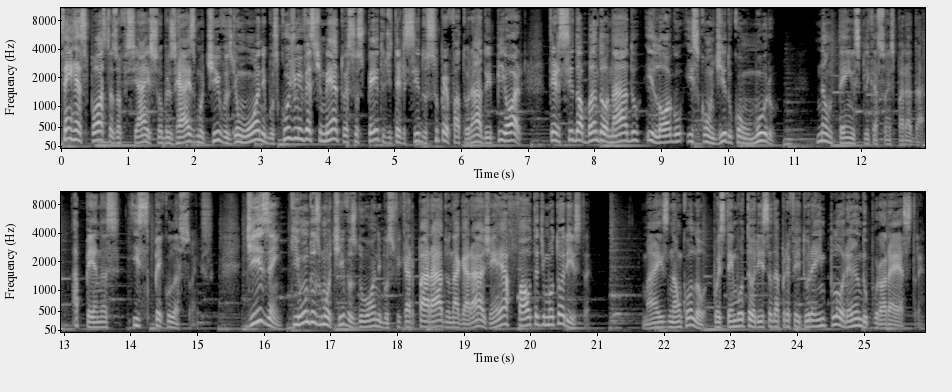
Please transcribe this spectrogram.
Sem respostas oficiais sobre os reais motivos de um ônibus cujo investimento é suspeito de ter sido superfaturado e, pior, ter sido abandonado e logo escondido com um muro, não tenho explicações para dar, apenas especulações. Dizem que um dos motivos do ônibus ficar parado na garagem é a falta de motorista. Mas não colou, pois tem motorista da prefeitura implorando por hora extra.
